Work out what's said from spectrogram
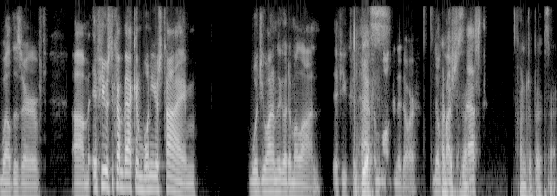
well deserved. Um, if he was to come back in one year's time, would you want him to go to Milan if you could have yes. him walk in the door? No 100%. questions asked. Hundred percent.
